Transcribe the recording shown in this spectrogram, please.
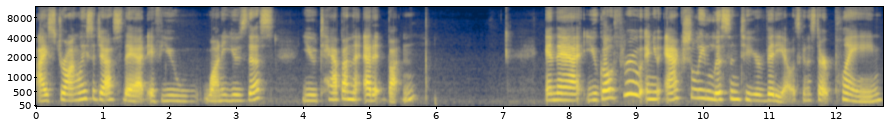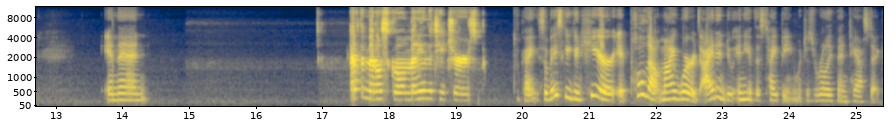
I strongly suggest that if you want to use this, you tap on the edit button and that you go through and you actually listen to your video. It's going to start playing and then at the middle school many of the teachers Okay, so basically you could hear it pulled out my words. I didn't do any of this typing, which is really fantastic.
